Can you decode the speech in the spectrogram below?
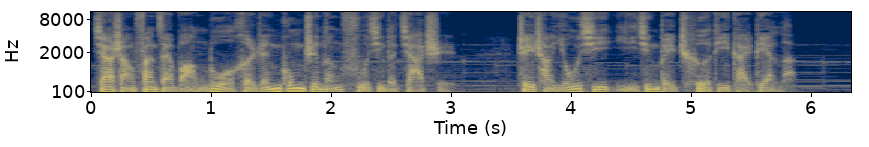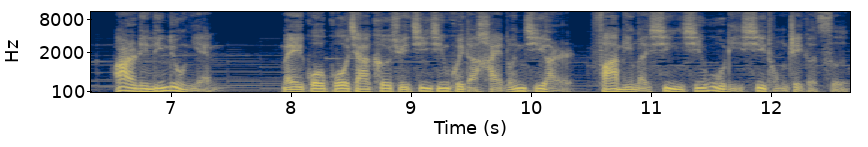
加上泛在网络和人工智能复兴的加持，这场游戏已经被彻底改变了。二零零六年。美国国家科学基金会的海伦·吉尔发明了“信息物理系统”这个词，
